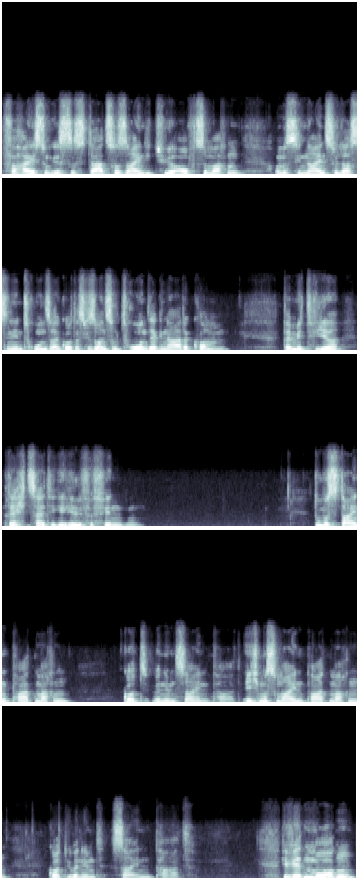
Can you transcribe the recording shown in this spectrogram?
Verheißung ist es, da zu sein, die Tür aufzumachen und uns hineinzulassen in den Thronsaal Gottes. Wir sollen zum Thron der Gnade kommen, damit wir rechtzeitige Hilfe finden. Du musst deinen Part machen, Gott übernimmt seinen Part. Ich muss meinen Part machen, Gott übernimmt seinen Part. Wir werden morgen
